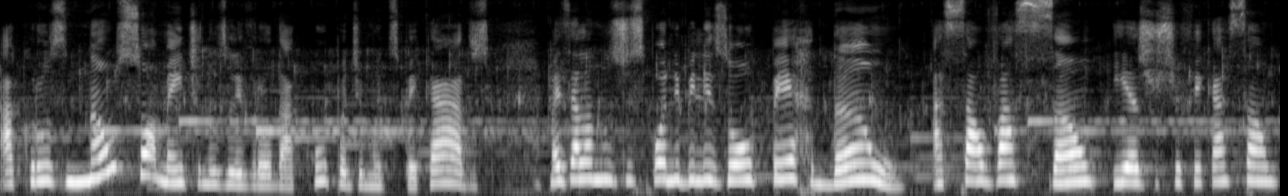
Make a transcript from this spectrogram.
a cruz não somente nos livrou da culpa de muitos pecados, mas ela nos disponibilizou o perdão, a salvação e a justificação.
